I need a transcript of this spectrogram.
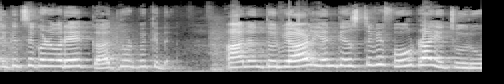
ಚಿಕಿತ್ಸೆ ಕೊಡುವರೇ ಕಾದ್ ನೋಡಬೇಕಿದೆ. ಆನಂದ್ ತುರ್ವ್ಯಾಳ್ ಎನ್ ಗೆಸ್ಟ್ ಟಿವಿ ಫೋರ್ ರಾಯಚೂರು.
